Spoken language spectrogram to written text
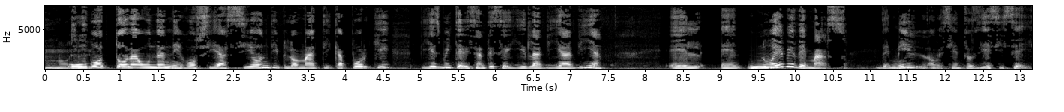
No es así. Hubo toda una negociación diplomática porque, y es muy interesante seguirla día a día, el, el 9 de marzo de 1916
